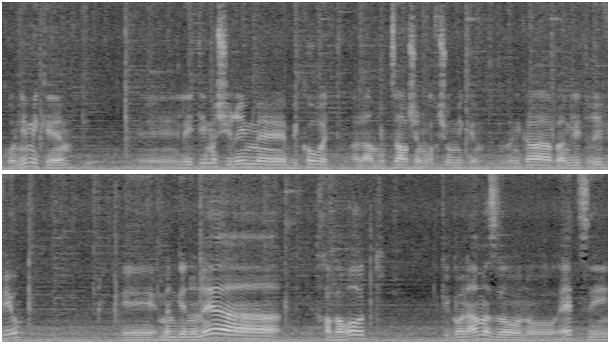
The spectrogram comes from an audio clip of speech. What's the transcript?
שקונים מכם, אה, לעיתים משאירים אה, ביקורת על המוצר שהם רכשו מכם. זה נקרא באנגלית review. אה, מנגנוני החברות, כגון אמזון או אצי,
